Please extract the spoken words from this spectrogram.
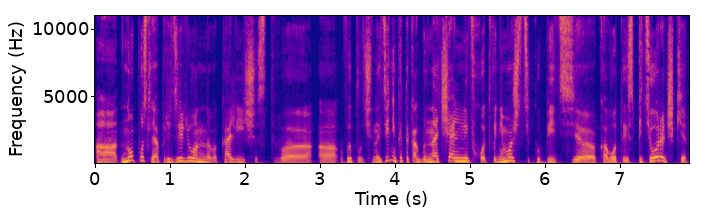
А, но после определенного количества а, выплаченных денег это как бы начальный вход. Вы не можете купить э, кого-то из пятерочки,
